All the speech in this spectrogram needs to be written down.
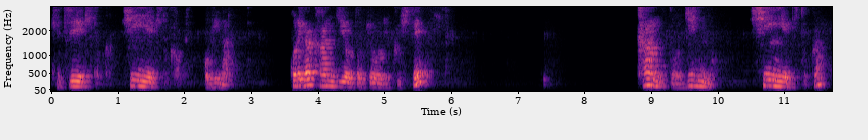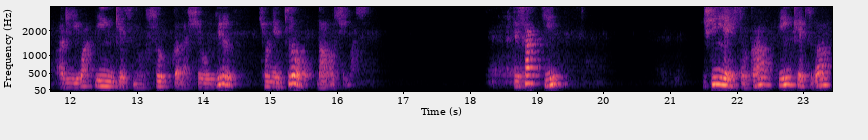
血液とか心液とかを補う。これが漢字王と協力して、肝と腎の心液とか、あるいは陰血の不足から生じる虚熱を治します。で、さっき、心液とか陰血が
